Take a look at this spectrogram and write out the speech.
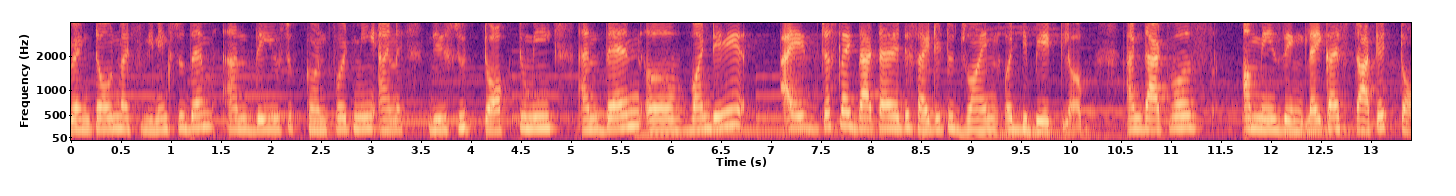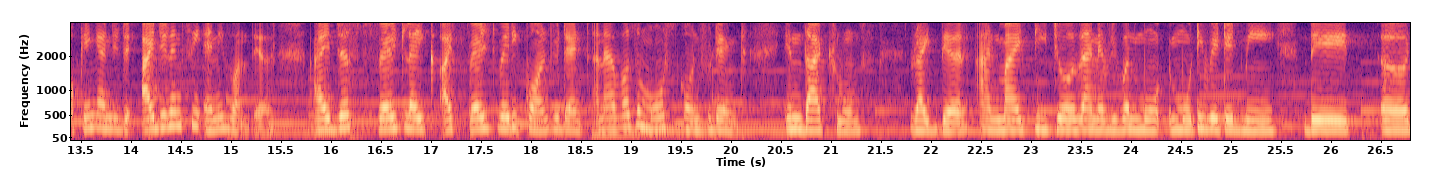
vent out my feelings to them and they used to comfort me and they used to talk to me and then uh, one day i just like that i decided to join a debate club and that was amazing. Like i started talking and it, i didn't see anyone there. I just felt like i felt very confident and i was the most confident in that room right there. And my teachers and everyone mo- motivated me. They uh,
